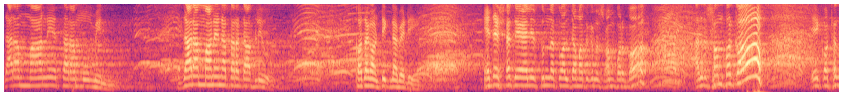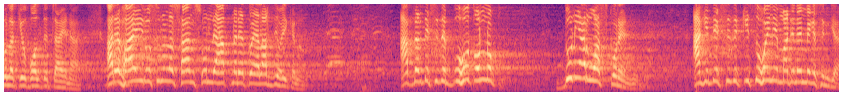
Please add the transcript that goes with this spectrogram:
যারা মানে তারা মুমিন। যারা মানে না তারা ডাব্লিউ। কথা কন, ঠিক না বেটি? এদের সাথে আলে সুন্নাত ওয়াল জামাতের কোনো সম্পর্ক? আদের সম্পর্ক? এই কথাগুলো কেউ বলতে চায় না। আরে ভাই রসুল্লাহ শান শুনলে আপনার এত অ্যালার্জি হয় কেন? আপনার দেখছি যে বহুত অন্য দুনিয়ার ওয়াজ করেন। আগে দেখছি যে কিছু হইলে মাঠে নেমে গেছেন গা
